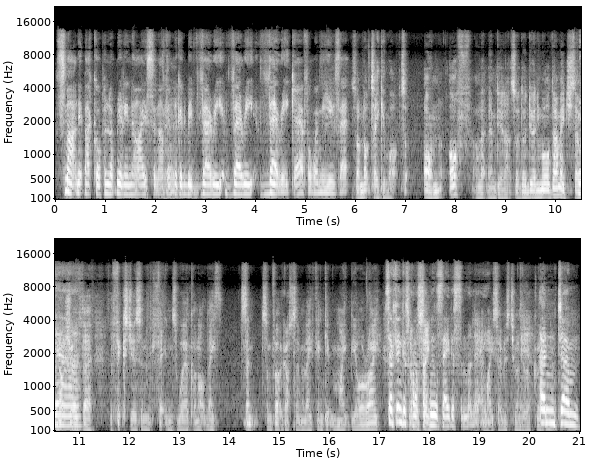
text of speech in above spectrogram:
smarten it back up and look really nice. And I think we're going to be very, very, very careful when we use it. So I'm not taking what's on off. I'll let them do that so I don't do any more damage. So we're not sure Yeah. if the the fixtures and fittings work or not. They sent some photographs to them and they think it might be all right. So fingers So we'll crossed that see. will save us some money. It might save us 200 quid. and and um,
